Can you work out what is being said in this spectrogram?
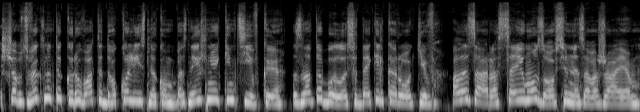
щоб звикнути керувати двоколісником без нижньої кінцівки, знадобилося декілька років, але зараз це йому зовсім не заважає.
